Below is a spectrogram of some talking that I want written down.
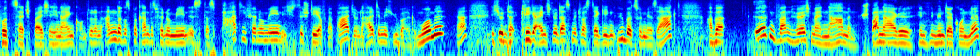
Kurzzeitspeicher hineinkommt. Oder ein anderes bekanntes Phänomen ist das Partyphänomen. Ich stehe auf einer Party, unterhalte mich überall Gemurmel. Ja? Ich kriege eigentlich nur das mit, was der Gegenüber zu mir sagt. Aber irgendwann höre ich meinen Namen, Spannagel hinten im Hintergrund. Ne?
